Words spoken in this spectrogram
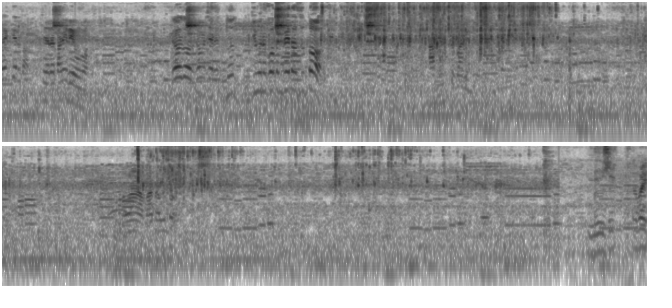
চেহারা পানি দেবো মা দাও, জীবনে প্রথম খাইতেছো তো আমি একটু পানি মাথা তো ভাই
